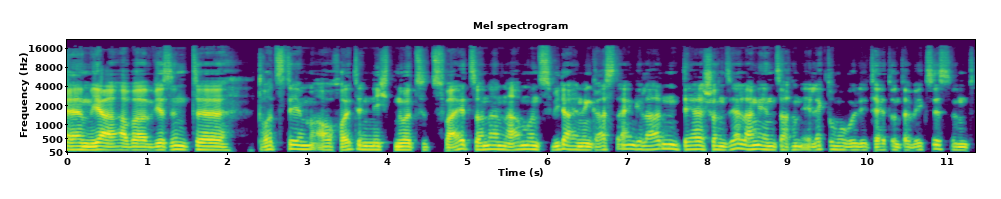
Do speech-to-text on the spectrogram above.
Ähm, ja, aber wir sind äh, trotzdem auch heute nicht nur zu zweit, sondern haben uns wieder einen Gast eingeladen, der schon sehr lange in Sachen Elektromobilität unterwegs ist und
